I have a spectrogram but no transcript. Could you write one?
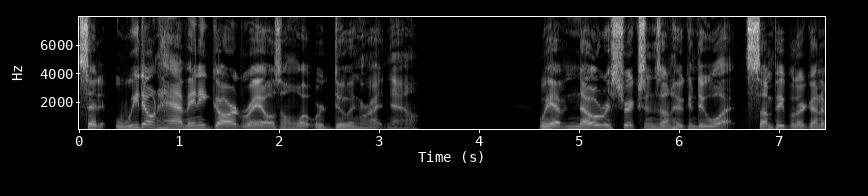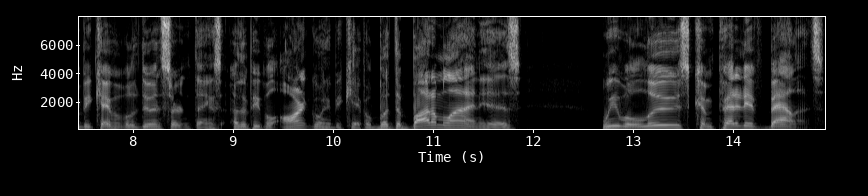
Said, We don't have any guardrails on what we're doing right now. We have no restrictions on who can do what. Some people are going to be capable of doing certain things, other people aren't going to be capable. But the bottom line is we will lose competitive balance.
